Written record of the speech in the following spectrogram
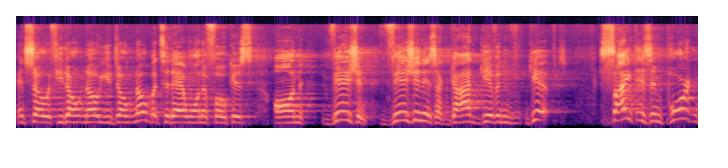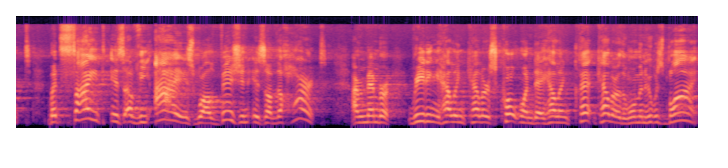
And so if you don't know, you don't know. But today I want to focus on vision. Vision is a God given gift. Sight is important, but sight is of the eyes while vision is of the heart. I remember reading Helen Keller's quote one day. Helen Keller, the woman who was blind,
